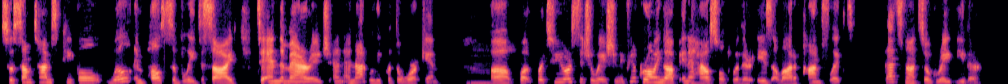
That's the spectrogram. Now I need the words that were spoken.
So sometimes people will impulsively decide to end the marriage and, and not really put the work in. Mm. uh, but but to your situation if you're growing up in a household where there is a lot of conflict that's not so great either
